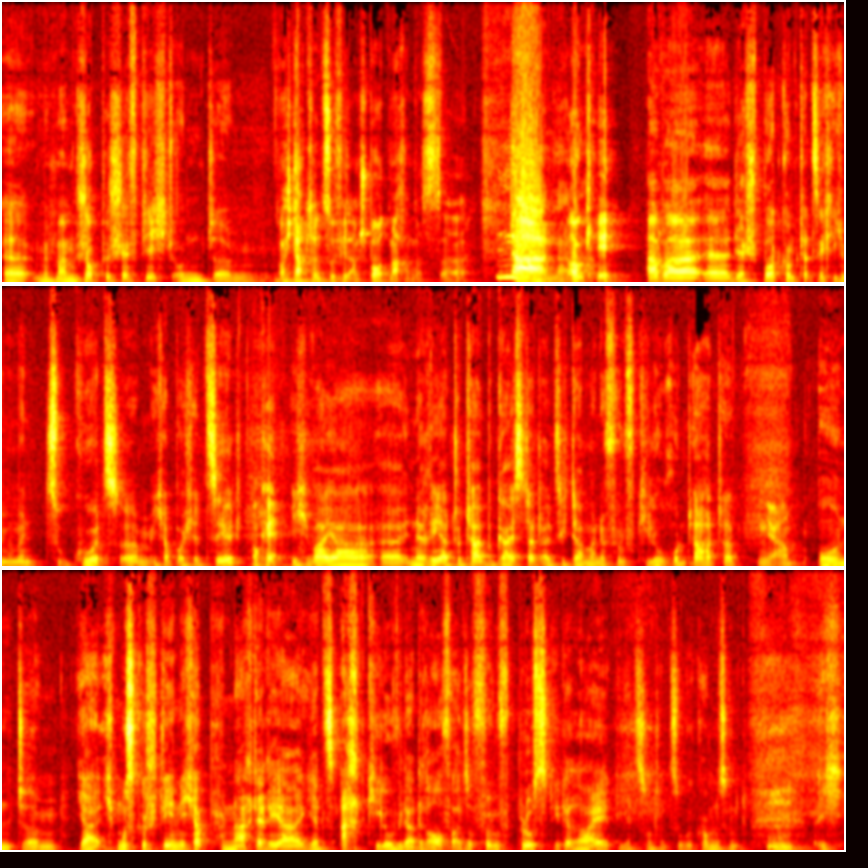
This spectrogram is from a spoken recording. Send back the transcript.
äh, mit meinem Job beschäftigt und. Ähm, oh, ich dachte schon zu viel am Sport machen. Das, äh na, nein. Okay. Aber äh, der Sport kommt tatsächlich im Moment zu kurz. Ähm, ich habe euch erzählt. Okay. Ich war ja äh, in der Reha total begeistert, als ich da meine 5 Kilo runter hatte. Ja. Und ähm, ja, ich muss gestehen, ich habe nach der Reha jetzt 8 Kilo wieder drauf, also 5 plus die drei, die jetzt noch dazugekommen sind. Hm. Ich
